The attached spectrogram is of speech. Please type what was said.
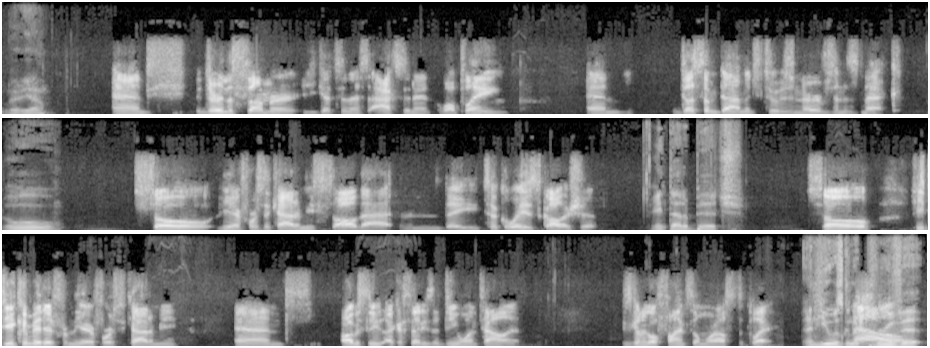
But yeah And he- during the summer, he gets in this accident while playing, and does some damage to his nerves in his neck. ooh So the Air Force Academy saw that, and they took away his scholarship. ain't that a bitch So he decommitted from the Air Force Academy, and obviously, like I said, he's a D1 talent. He's gonna go find somewhere else to play. and he was gonna prove it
